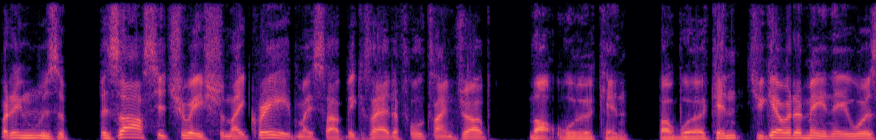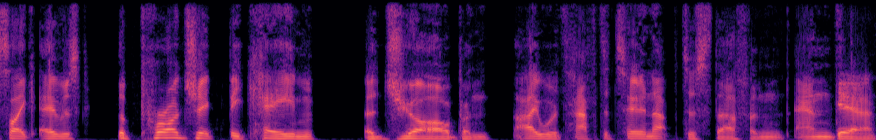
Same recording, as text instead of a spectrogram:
but it was a bizarre situation I created myself because I had a full time job, not working, but working. Do you get what I mean? It was like it was the project became a job and I would have to turn up to stuff and and yeah.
